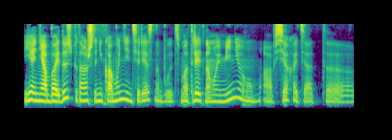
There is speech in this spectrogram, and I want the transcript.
я не обойдусь, потому что никому не интересно будет смотреть на мой минимум, а все хотят э,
